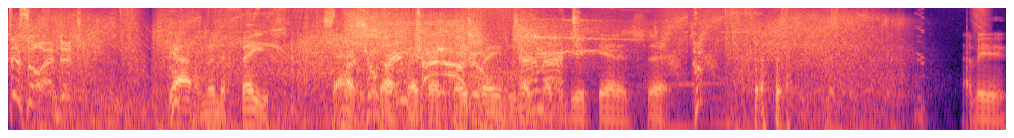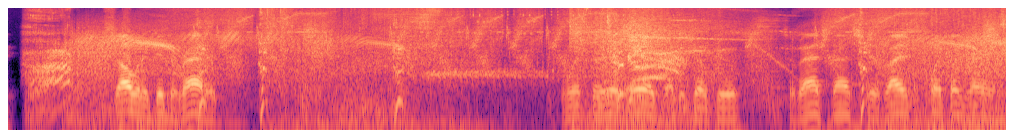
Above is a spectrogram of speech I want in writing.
This'll end it. Got him in the face. That had to suck right there. Close range with that special deep cannon. Shit. I mean, saw what it did to Raditz. Went through his head like a Goku. So imagine that shit right at the point blank range.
